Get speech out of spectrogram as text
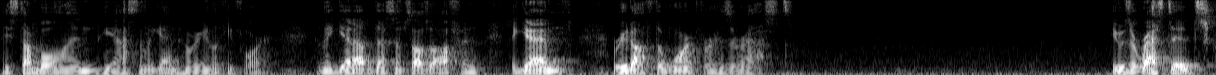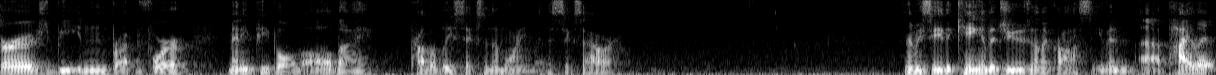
They stumble, and he asks them again, Who are you looking for? And they get up, dust themselves off, and again, read off the warrant for his arrest. He was arrested, scourged, beaten, brought before many people, all by probably six in the morning, by the sixth hour. And then we see the king of the Jews on the cross. Even uh, Pilate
